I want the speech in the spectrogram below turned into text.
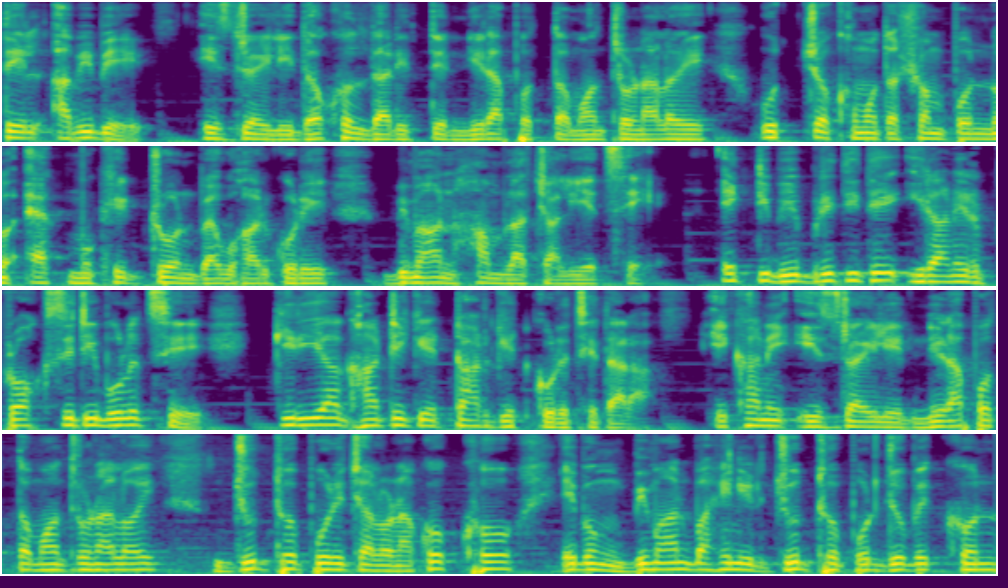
তেল আবিবে ইসরায়েলি দখলদারিত্বের নিরাপত্তা মন্ত্রণালয়ে উচ্চ ক্ষমতা সম্পন্ন একমুখী ড্রোন ব্যবহার করে বিমান হামলা চালিয়েছে। একটি বিবৃতিতে ইরানের প্রক্সিটি বলেছে, কিরিয়া ঘাঁটিকে টার্গেট করেছে তারা। এখানে ইসরায়েলের নিরাপত্তা মন্ত্রণালয়, যুদ্ধ পরিচালনা কক্ষ এবং বিমান বাহিনীর যুদ্ধ পর্যবেক্ষণ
